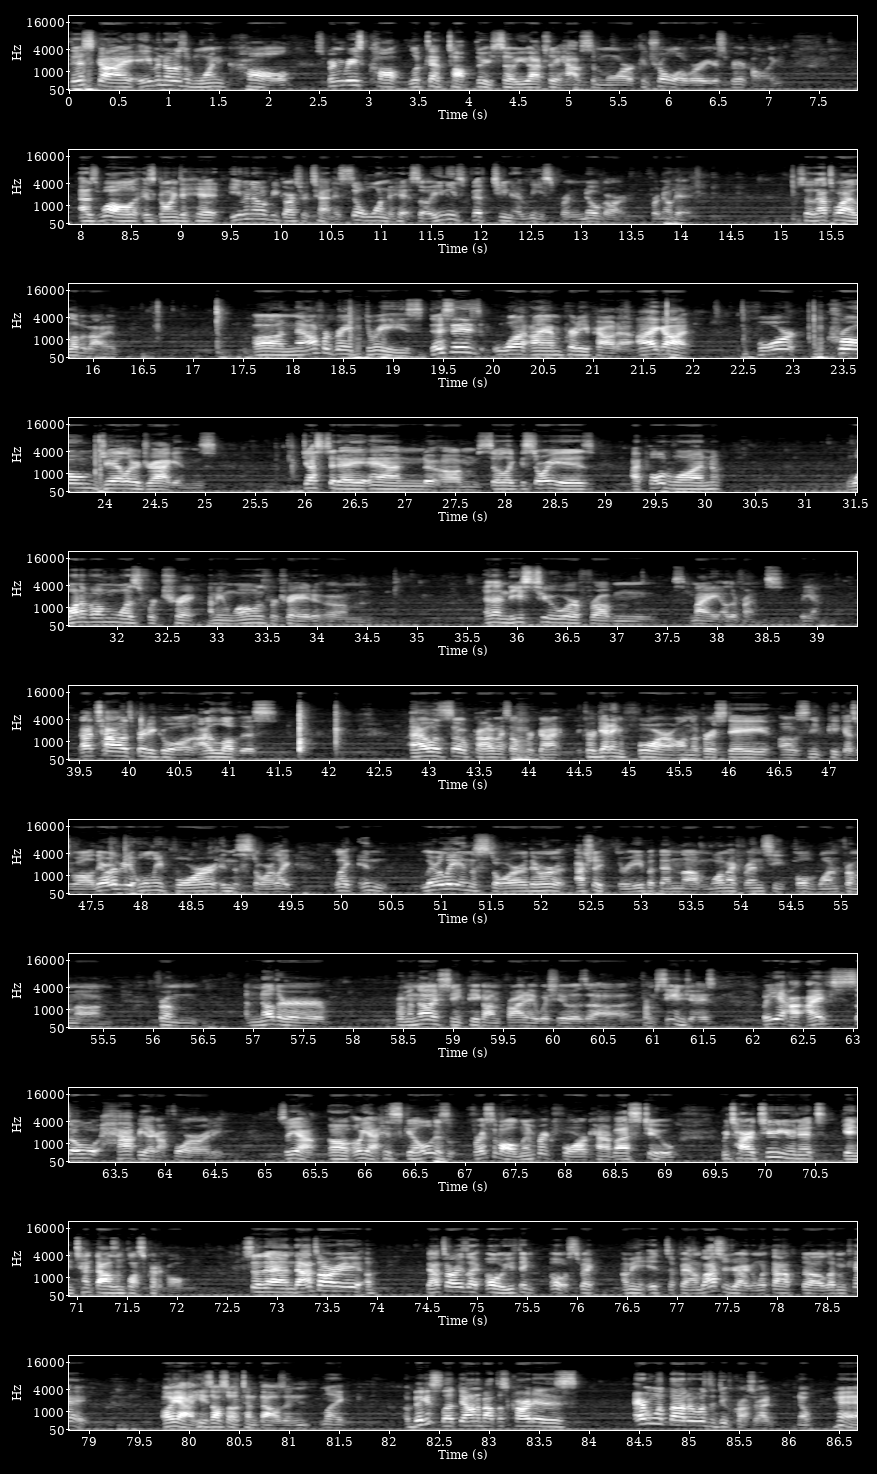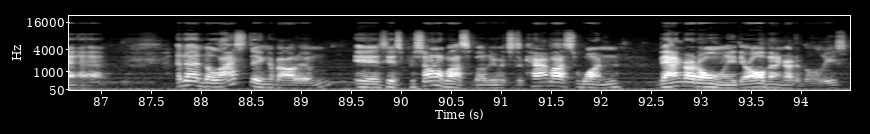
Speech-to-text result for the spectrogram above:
this guy, even though it's a one call, Spring Breeze call looks at top three, so you actually have some more control over your Superior Calling. As well, is going to hit, even though if he guards for 10, it's still 1 to hit, so he needs 15 at least for no guard, for no hit. So that's why I love about it. Uh, now for grade 3s. This is what I am pretty proud of. I got four Chrome Jailer Dragons just today, and um, so like the story is, I pulled one. One of them was for trade. I mean, one was for trade. Um, and then these two were from my other friends. But yeah, that's how it's pretty cool. I love this. I was so proud of myself for got, for getting four on the first day of sneak peek as well. They were the only four in the store. Like, like in literally in the store, there were actually three. But then um, one of my friends he pulled one from um, from another from another sneak peek on Friday, which it was uh, from C&J's. But yeah, I'm so happy I got four already. So yeah, uh, oh yeah, his skill is first of all Limit Break 4, Counterblast 2, retire 2 units, gain 10,000 plus critical. So then that's already a, that's already like oh you think oh spec I mean it's a Phantom Blaster Dragon without the 11k. Oh yeah, he's also a 10,000. Like a biggest letdown about this card is everyone thought it was a Duke Cross Ride. Nope. and then the last thing about him is his Persona Blast ability, which is a Counterblast 1, Vanguard only. They're all Vanguard abilities.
